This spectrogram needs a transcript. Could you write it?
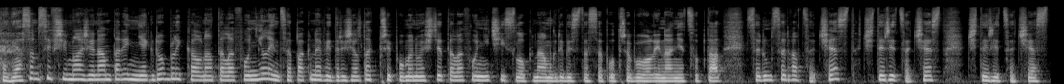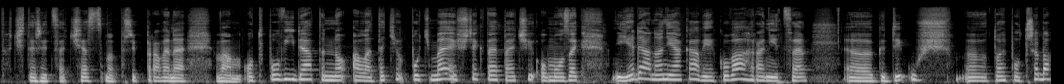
tak já jsem si všimla, že nám tady někdo blikal na telefonní lince, pak nevydržel, tak připomenu ještě telefonní číslo k nám, kdybyste se potřebovali na něco ptát. 726 46 46 46 jsme připravené vám odpovídat, no ale teď pojďme ještě k té péči o mozek. Je dána nějaká věková hranice, eh, kdy už eh, to je potřeba?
